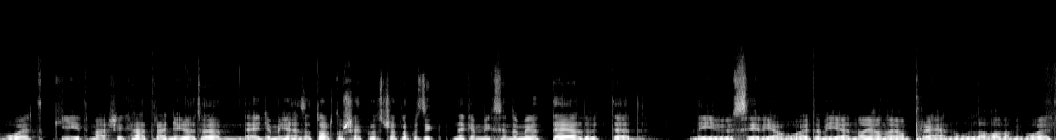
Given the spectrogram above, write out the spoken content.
Volt két másik hátránya, illetve egy, ami ehhez a tartósághoz csatlakozik. Nekem még szerintem még a te előtted lévő széria volt, ami ilyen nagyon-nagyon pre-nulla valami volt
